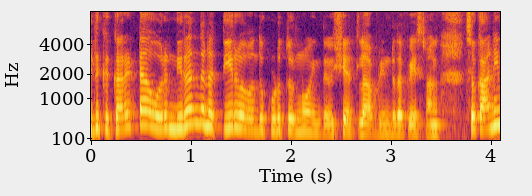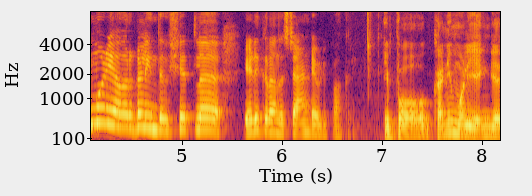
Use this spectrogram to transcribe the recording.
இதுக்கு கரெக்டாக ஒரு நிரந்தர தீர்வை வந்து கொடுத்துடணும் இந்த விஷயத்துல அப்படின்றத பேசுறாங்க. ஸோ கனிமொழி அவர்கள் இந்த விஷயத்துல எடுக்கிற அந்த ஸ்டாண்ட் எப்படி பாக்குறீங்க? இப்போ கனிமொழி எங்கே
